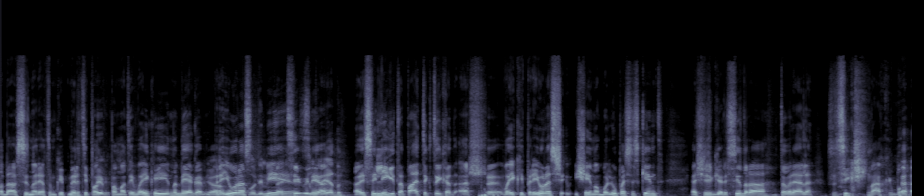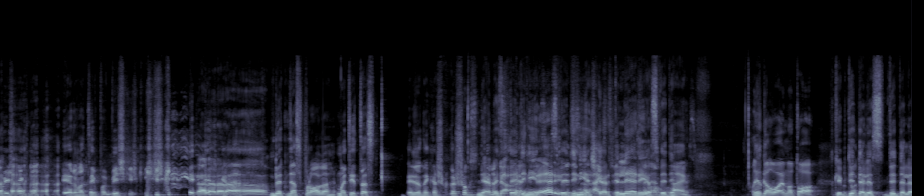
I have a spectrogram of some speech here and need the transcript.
labiausiai norėtum kaip mirti, pa, pamatai vaikai nubėga Jo, prie jūros, atsigulė. Jisai lygiai tą patį, tik tai, kad aš vaikai prie jūros išeinu bolių pasiskinti. Aš išgeriu sidrą taurelę, susikšna, kaip buvo iškikna. Ir matai, pabiški, iškikški. Tararara. Bet nesproga. Matyt, tas, žinai, kaž, kažkoks... Ne, bet svedinys. Svedinys, čia artilerijos Ai. svedinys. Jis galvoja nuo to. Kaip didelis, didelė,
